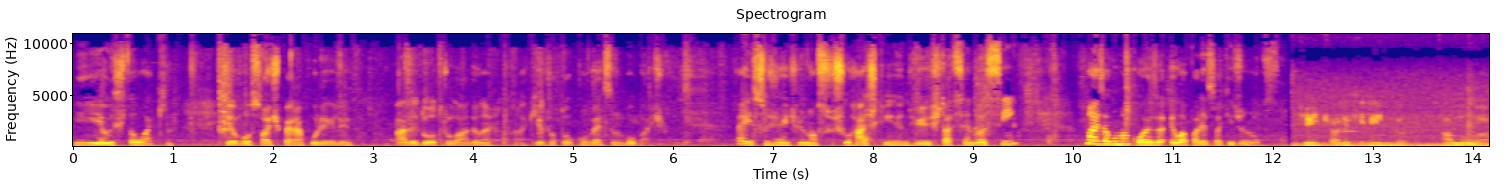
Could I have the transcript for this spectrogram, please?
E eu estou aqui. Eu vou só esperar por ele ali do outro lado, né? Aqui eu já tô conversando bobagem. É isso, gente. O nosso churrasquinho dia está sendo assim. Mais alguma coisa, eu apareço aqui de novo. Gente, olha que lindo a lua.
